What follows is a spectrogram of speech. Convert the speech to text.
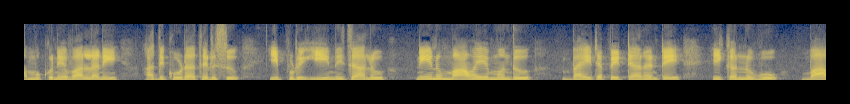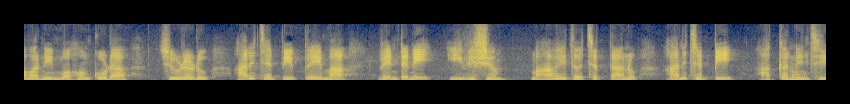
అమ్ముకునే వాళ్ళని అది కూడా తెలుసు. ఇప్పుడు ఈ నిజాలు నేను మావయ్య ముందు బయట పెట్టానంటే ఇక నువ్వు బావని మొహం కూడా చూడడు అని చెప్పి ప్రేమ వెంటనే ఈ విషయం మావయ్యతో చెప్తాను అని చెప్పి అక్కడి నుంచి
